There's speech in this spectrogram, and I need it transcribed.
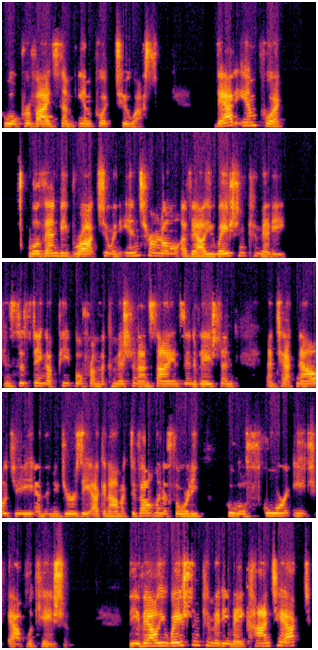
who will provide some input to us. That input will then be brought to an internal evaluation committee consisting of people from the Commission on Science, Innovation, and Technology and the New Jersey Economic Development Authority who will score each application. The evaluation committee may contact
